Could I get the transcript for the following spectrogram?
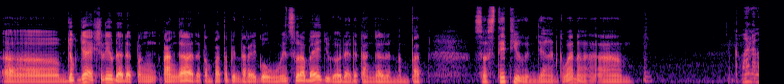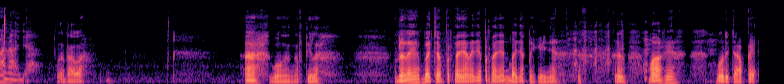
Em, Jogja actually udah ada tanggal, ada tempat, tapi ntar ya gue umumin. Surabaya juga udah ada tanggal dan tempat. So stay tune, jangan ke mana-mana. Em, Ke mana-mana aja. Gak tau ah Ah gue gak ngerti lah Udahlah ya baca pertanyaan aja Pertanyaan banyak deh kayaknya Maaf ya Gue udah capek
